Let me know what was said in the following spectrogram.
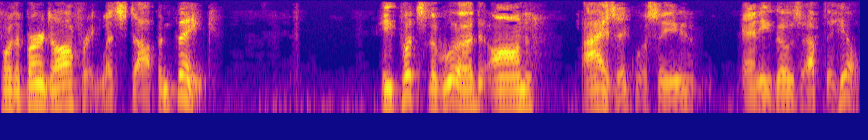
for the burnt offering. Let's stop and think. He puts the wood on Isaac. We'll see and he goes up the hill.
